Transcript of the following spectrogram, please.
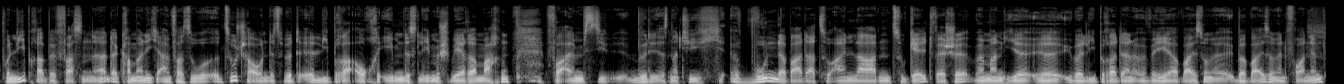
von Libra befassen. Ne? Da kann man nicht einfach so äh, zuschauen. Das wird äh, Libra auch eben das Leben schwerer machen. Vor allem die, würde es natürlich wunderbar dazu einladen zu Geldwäsche, wenn man hier über Libra dann irgendwelche Erweisungen, äh, Überweisungen vornimmt.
